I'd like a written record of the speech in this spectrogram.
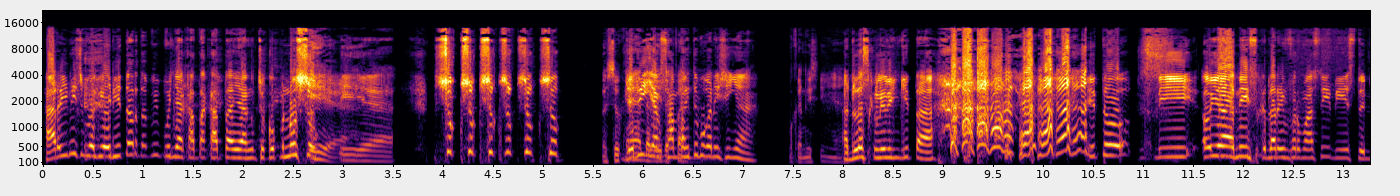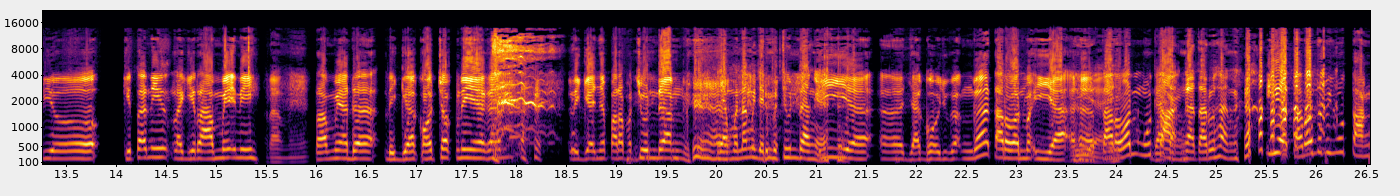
Hari ini sebagai editor tapi punya kata-kata yang cukup menusuk. Iya. Suk suk suk suk suk suk. tusuknya Jadi yang sampah depan. itu bukan isinya, bukan isinya. adalah sekeliling kita. itu di oh ya nih sekedar informasi di studio kita nih lagi rame nih. Rame. Rame ada liga kocok nih ya kan. Liganya para pecundang. yang menang menjadi pecundang ya. iya, eh, jago juga enggak, taruhan mah iya. Iya, taruhan Nggak, ngutang. nggak taruhan. iya, taruhan tapi ngutang.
